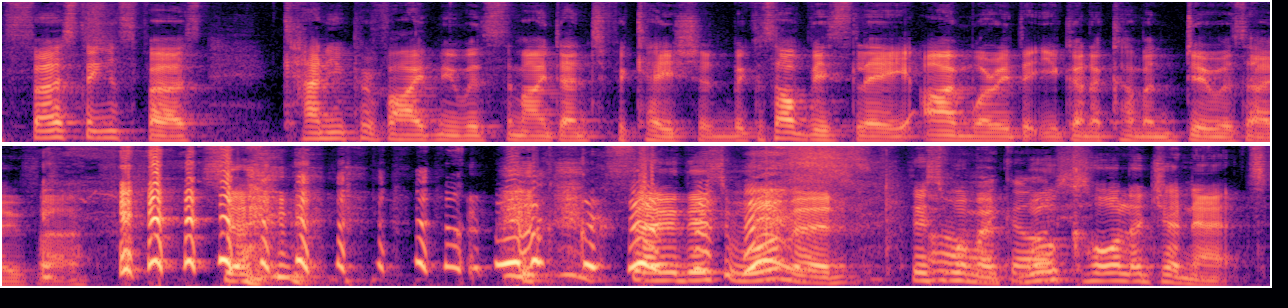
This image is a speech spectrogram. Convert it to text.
first things first. Can you provide me with some identification? Because obviously, I'm worried that you're going to come and do us over. so, so this woman, this Oh woman, we'll call her Jeanette.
